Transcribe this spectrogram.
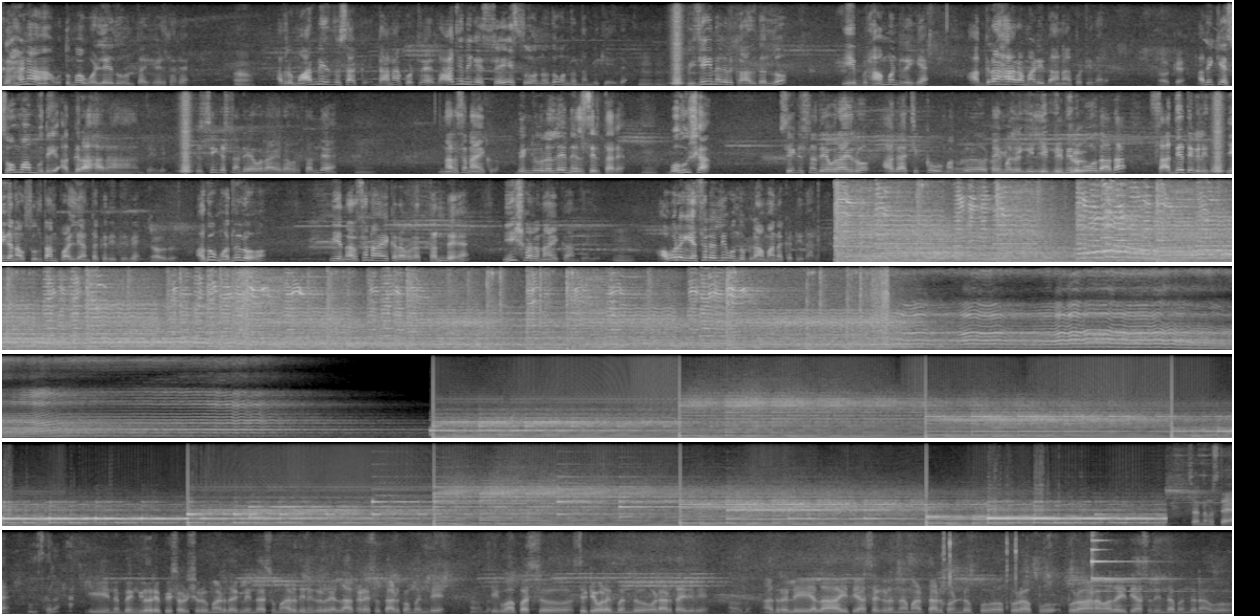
ಗ್ರಹಣ ತುಂಬ ಒಳ್ಳೆಯದು ಅಂತ ಹೇಳ್ತಾರೆ. ಅದರ ಮಾನ್ಯ ಮಾರನೇ ದಿವಸ ದಾನ ಕೊಟ್ಟರೆ ರಾಜನಿಗೆ ಶ್ರೇಯಸ್ಸು ಅನ್ನೋದು ಒಂದು ನಂಬಿಕೆ ಇದೆ. ವಿಜಯನಗರ ಕಾಲದಲ್ಲೂ ಈ ಬ್ರಾಹ್ಮಣರಿಗೆ ಅಗ್ರಹಾರ ಮಾಡಿ ದಾನ ಕೊಟ್ಟಿದ್ದಾರೆ. ಓಕೆ. ಅದಕ್ಕೆ ಸೋಮಾಂಬುದಿ ಅಗ್ರಹಾರ ಅಂತೇಳಿ. ಶ್ರೀಕೃಷ್ಣ ದೇವರಾಯರವರ ತಂದೆ ನರಸನಾಯಕರು ಬೆಂಗಳೂರಲ್ಲೇ ನೆಲೆಸಿರ್ತಾರೆ. ಬಹುಶಃ ಶ್ರೀಕೃಷ್ಣ ದೇವರಾಯರು ಆಗ ಚಿಕ್ಕ ಮಕ್ಕಳ ಟೈಮಲ್ಲಿ ಇಲ್ಲಿ. ಇದ್ದಿರಬಹುದಾದ ಸಾಧ್ಯತೆಗಳಿದೆ. ಈಗ ನಾವು ಸುಲ್ತಾನ್ ಪಾಳ್ಯ ಅಂತ ಕರಿತೀವಿ. ಹೌದು. ಅದು ಮೊದಲು ಈ ನರಸನಾಯಕರವರ ತಂದೆ ಈಶ್ವರ ನಾಯಕ ಅಂತೇಳಿ. ಅವರ ಹೆಸರಲ್ಲಿ ಒಂದು ಗ್ರಾಮನ ಕಟ್ಟಿದ್ದಾರೆ. ಸರ್ ನಮಸ್ತೆ. ನಮಸ್ಕಾರ. ಈ ನ- ಬೆಂಗಳೂರು ಎಪಿಸೋಡ್ ಶುರು ಮಾಡಿದಾಗ್ಲಿಂದ ಸುಮಾರು ದಿನಗಳು ಎಲ್ಲ ಕಡೆ ಸುತ್ತಾಡ್ಕೊಂಡು ಬಂದ್ವಿ. ಈಗ ವಾಪಸ್ಸು ಸಿಟಿ ಒಳಗೆ ಬಂದು ಓಡಾಡ್ತಾ ಇದ್ದೀವಿ ಹೌದು. ಅದರಲ್ಲಿ ಎಲ್ಲ ಇತಿಹಾಸಗಳನ್ನು ಮಾತಾಡಿಕೊಂಡು ಪು ಪುರ ಪು ಪುರಾಣವಾದ ಇತಿಹಾಸದಿಂದ ಬಂದು ನಾವು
